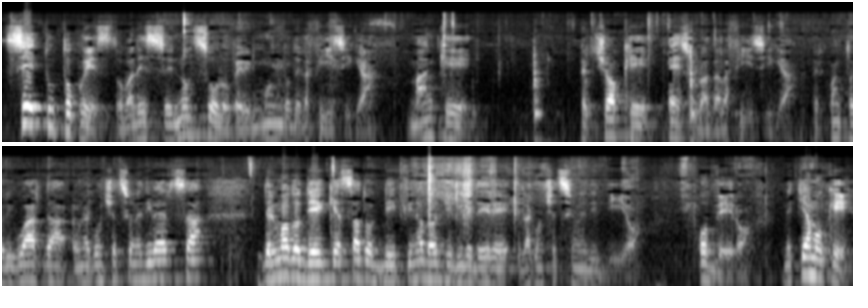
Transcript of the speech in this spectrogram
Se tutto questo valesse non solo per il mondo della fisica, ma anche per ciò che esula dalla fisica, per quanto riguarda una concezione diversa del modo di, che è stato di, fino ad oggi di vedere la concezione di Dio. Ovvero, mettiamo che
